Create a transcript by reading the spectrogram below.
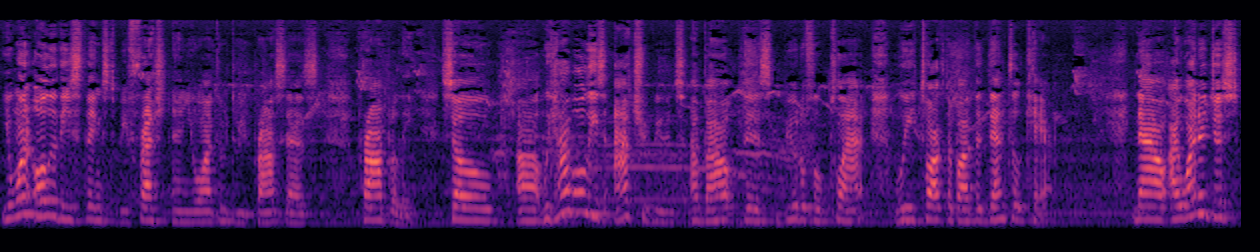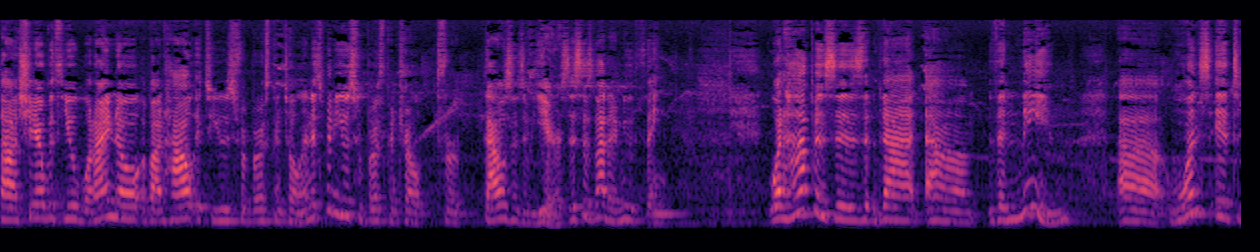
You want all of these things to be fresh and you want them to be processed properly. So uh, we have all these attributes about this beautiful plant. We talked about the dental care. Now, I want to just uh, share with you what I know about how it's used for birth control. And it's been used for birth control for thousands of years. This is not a new thing. What happens is that um, the neem uh, once it's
